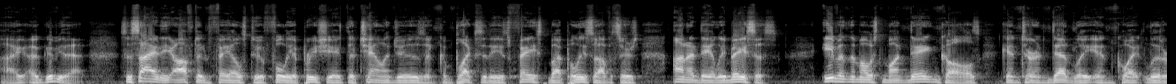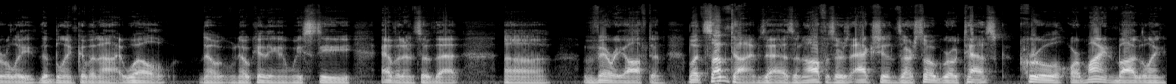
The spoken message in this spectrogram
I, I'll give you that. Society often fails to fully appreciate the challenges and complexities faced by police officers on a daily basis. Even the most mundane calls can turn deadly in quite literally the blink of an eye. Well, no, no kidding, and we see evidence of that uh, very often. But sometimes, as an officer's actions are so grotesque, cruel, or mind boggling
